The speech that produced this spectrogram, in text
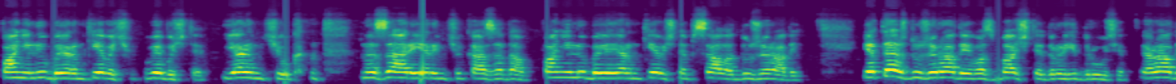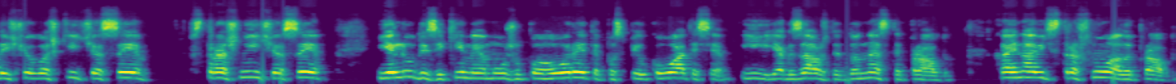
пані Люба Яремкевич, вибачте, Яремчук, Назарій Яремчука задав. Пані Люба Яремкевич написала дуже радий. Я теж дуже радий вас бачити, дорогі друзі. Радий, що важкі часи, в страшні часи. Є люди, з якими я можу поговорити, поспілкуватися і, як завжди, донести правду. Хай навіть страшну, але правду.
